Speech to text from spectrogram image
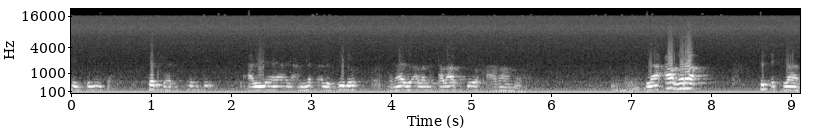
dhinti ninka waxaa la leeyahay yani naf ala dilo janaaza alaga salaabsiyo xaaraam waay laa caqra fi lislaam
